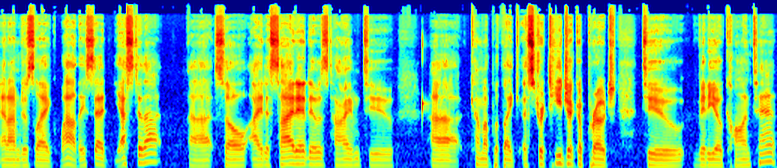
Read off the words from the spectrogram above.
And I'm just like, wow, they said yes to that. Uh, so I decided it was time to uh, come up with like a strategic approach to video content.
